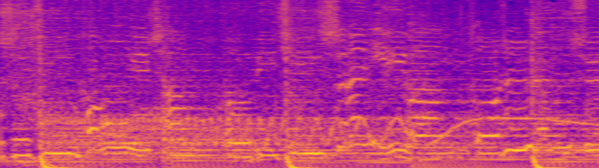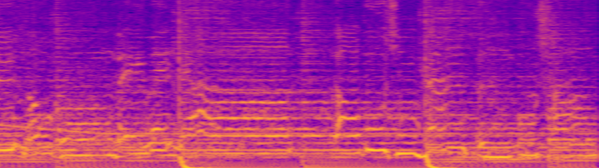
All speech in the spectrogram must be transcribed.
都是惊鸿一场，何必情深一往？昨日人去楼空，泪微凉，道不尽缘分无常。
